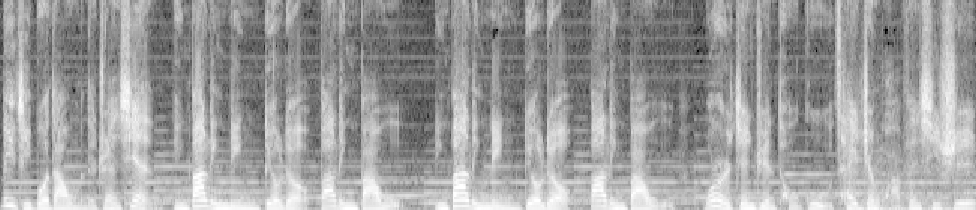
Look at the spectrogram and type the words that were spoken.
立即拨打我们的专线零八零零六六八零八五零八零零六六八零八五摩尔证券投顾蔡振华分析师。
